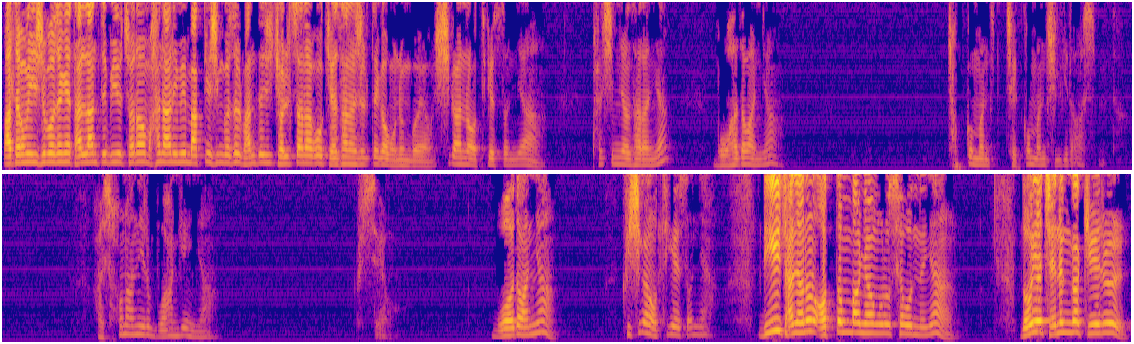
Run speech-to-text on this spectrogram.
마태복음 25장의 달란트 비유처럼 하나님이 맡기신 것을 반드시 결산하고 계산하실 때가 오는 거예요. 시간을 어떻게 썼냐? 80년 살았냐? 뭐 하다 왔냐? 저 것만 제 것만 즐기다 왔습니다. 아, 선한 일은 뭐 한 게 있냐? 글쎄 보시세요. 뭐 하다 왔냐? 그 시간 어떻게 했었냐? 네 자녀는 어떤 방향으로 세웠느냐? 너의 재능과 기회를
